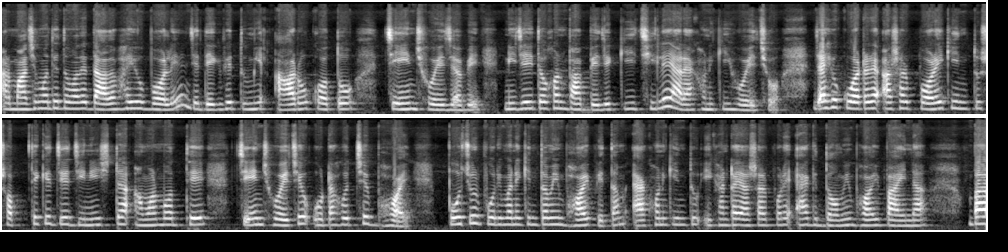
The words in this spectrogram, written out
আর মাঝে মধ্যে তোমাদের দাদাভাইও বলে যে দেখবে তুমি আরও কত চেঞ্জ হয়ে যাবে। নিজেই তখন ভাববে যে কি ছিলে আর এখন কি হয়েছো। যাই হোক কোয়ার্টারে আসার পরে কিন্তু সব থেকে যে জিনিসটা আমার মধ্যে চেঞ্জ হয়েছে, ওটা হচ্ছে ভয়। প্রচুর পরিমাণে কিন্তু আমি ভয় পেতাম। এখন কিন্তু এখানটায় আসার পরে একদমই ভয় পাই না বা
